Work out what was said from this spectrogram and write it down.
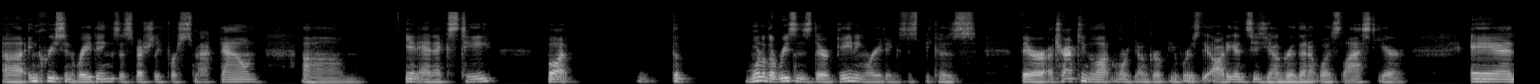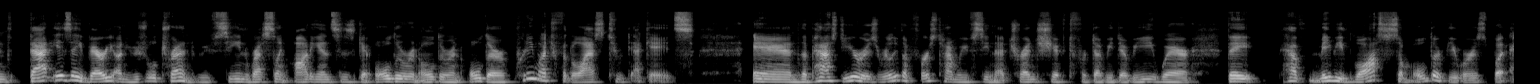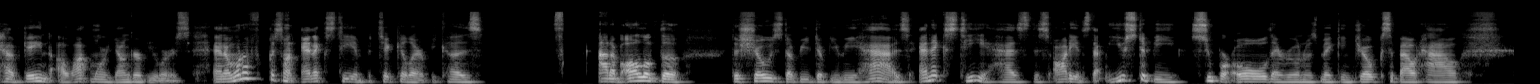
uh, increase in ratings, especially for SmackDown um, in NXT. But the one of the reasons they're gaining ratings is because they're attracting a lot more younger viewers. The audience is younger than it was last year. And that is a very unusual trend. We've seen wrestling audiences get older and older and older pretty much for the last two decades. And the past year is really the first time we've seen that trend shift for WWE, where they have maybe lost some older viewers, but have gained a lot more younger viewers. And I want to focus on NXT in particular because out of all of the the shows WWE has, NXT has this audience that used to be super old. Everyone was making jokes about how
